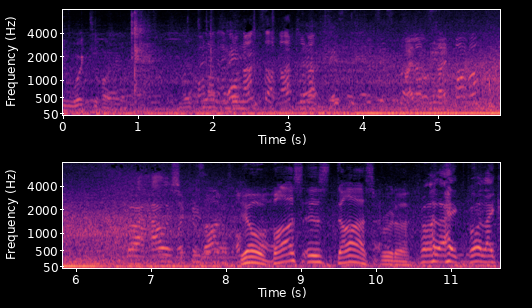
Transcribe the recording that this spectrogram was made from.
You work too hard. Bro, how is Shakira? Yo, was ist das, Bruder? Bro, like, bro, like,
